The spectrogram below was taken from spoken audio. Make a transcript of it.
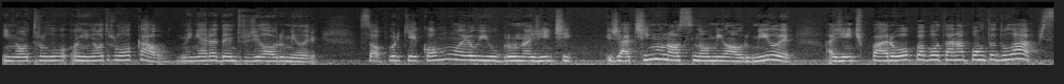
em outro, em outro local, nem era dentro de Lauro Miller. Só porque como eu e o Bruno a gente já tinha o nosso nome em Lauro Miller, a gente parou para botar na ponta do lápis.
